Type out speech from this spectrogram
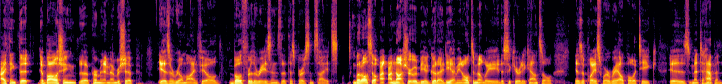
I think that abolishing the permanent membership is a real minefield both for the reasons that this person cites but also I, am not sure it would be a good idea i mean ultimately the security council is a place where realpolitik is meant to happen.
